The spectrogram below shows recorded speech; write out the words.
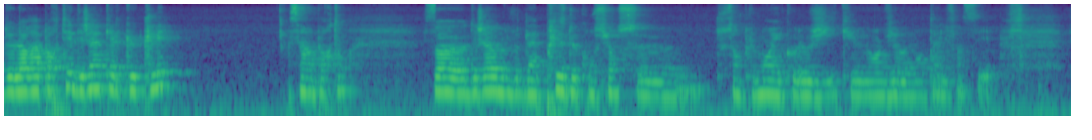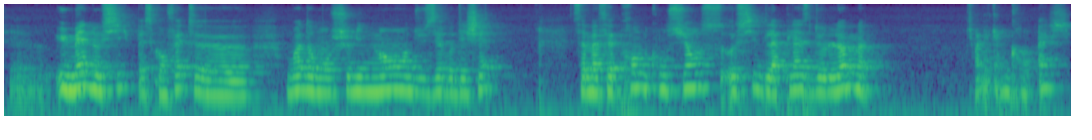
de leur apporter déjà quelques clés, c'est important. Déjà au niveau de la prise de conscience, tout simplement écologique, environnementale. Enfin, c'est humaine aussi, parce qu'en fait, euh, moi, dans mon cheminement du zéro déchet, ça m'a fait prendre conscience aussi de la place de l'homme, avec un grand H,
